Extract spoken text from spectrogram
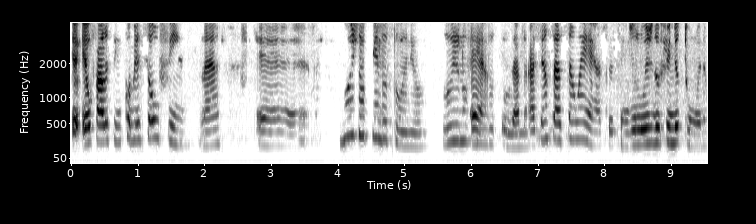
eu, eu, falo assim, começou o fim, né? É... Luz no fim do túnel. Luz no fim é, do túnel. Exato. A sensação é essa, assim, de luz no fim do túnel.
